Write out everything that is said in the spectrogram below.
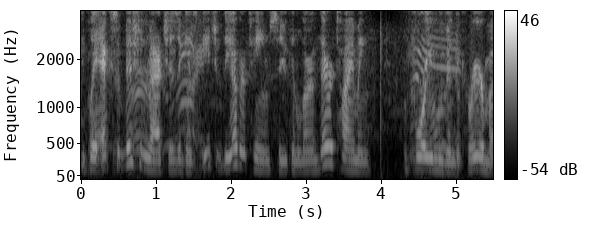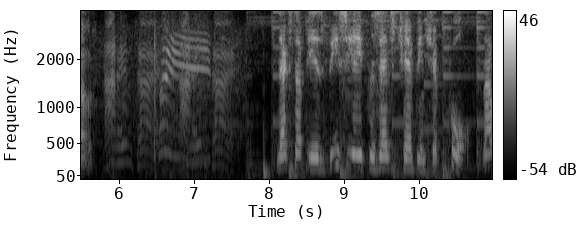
to play exhibition matches against each of the other teams so you can learn their timing before you move into career mode. Next up is BCA Presents Championship Pool. Now,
